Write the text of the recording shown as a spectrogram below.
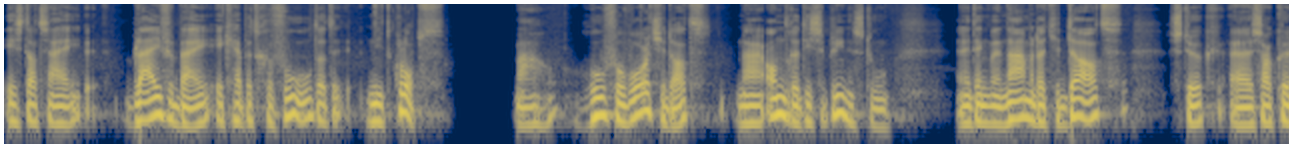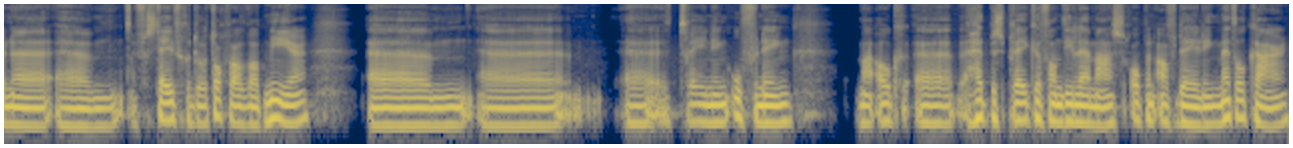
is dat zij blijven bij, ik heb het gevoel dat het niet klopt. Maar hoe verwoord je dat naar andere disciplines toe? En ik denk met name dat je dat stuk uh, zou kunnen um, verstevigen door toch wel wat meer um, uh, uh, training, oefening, maar ook het bespreken van dilemma's op een afdeling met elkaar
